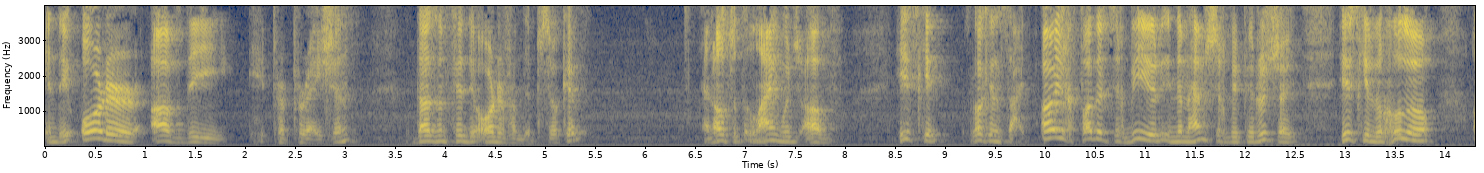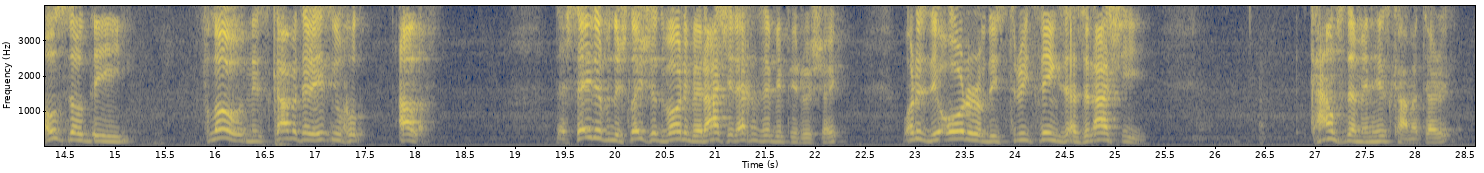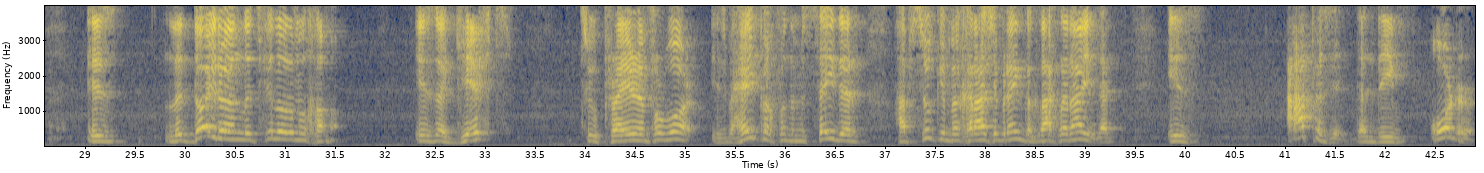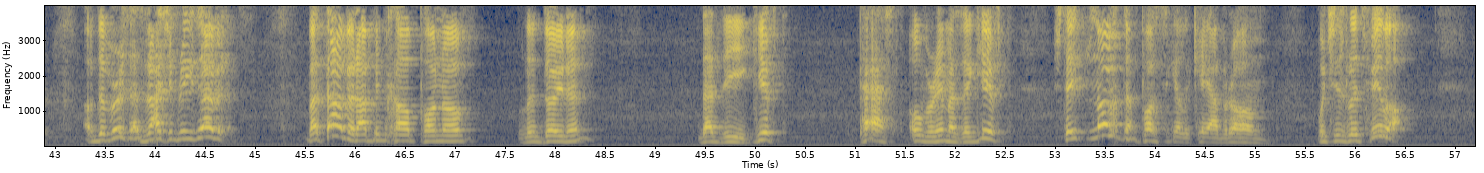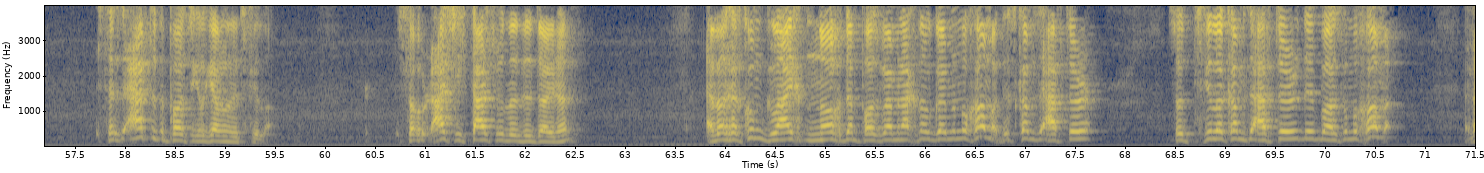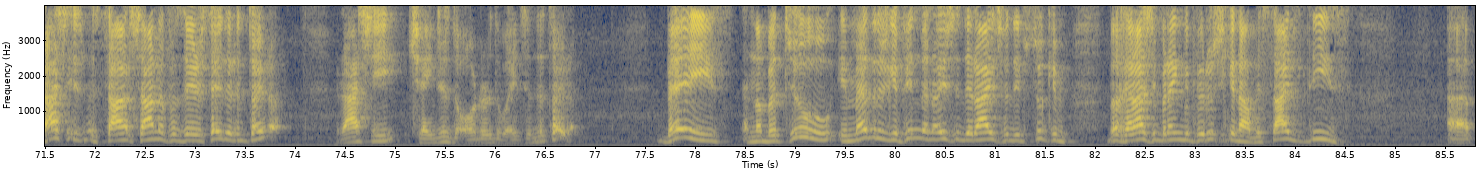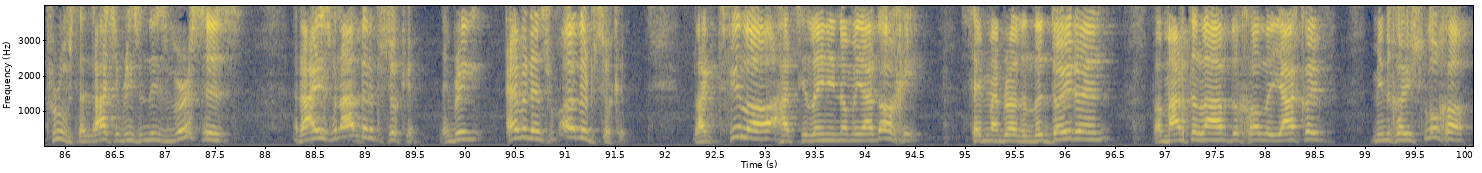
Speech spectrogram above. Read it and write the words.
in the order of the preparation, doesn't fit the order from the psukim, and also the language of hiskin. Look inside. Oich fader tzich in the Mehemshech b'pirushay hiskin v'chulu. Also the flow in his commentary hiskin v'chulu. Aleph. The seder from the shloisha dvorim v'Rashi rechen ze b'pirushay. What is the order of these three things as Rashi counts them in his commentary? Is ledoira and letfilo is a gift to prayer and for war. Is behepach from the Meseder hapsukim v'charashi bring the that is opposite than the order of the verse as Rashi brings the evidence. But taver abin ponov ledoiren that the gift passed over him as a gift. Steht noch dem posik elkei Abraham, which is litfila. It says after the posik elkei litfila. So Rashi starts with the This comes after. So Tefillah comes after the Post Muhammad. Rashi is Shana for Zeir Seder in Torah. Rashi changes the order of the way it's in the Torah. Beis, and number two, in Medrash gefin ben oise the reis for the psukim, Rashi bring bepirushik now. Besides these uh, proofs that Rashi brings from these verses, reis from other psukim. They bring evidence from other psukim. Like Tfila, Hatzileni no ochi. Save my brother, Ledoiren, lav dechol Yaakov, Mincha Yishlucha.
